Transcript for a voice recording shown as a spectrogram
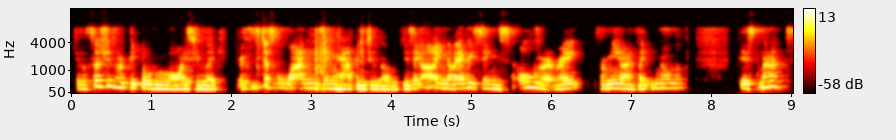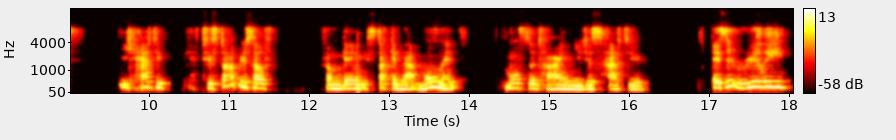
because especially for people who always feel like if just one thing happened to them, you say, oh, you know, everything's over, right? For me, I'm like, no, look, it's not you have to to stop yourself from getting stuck in that moment most of the time you just have to is it really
